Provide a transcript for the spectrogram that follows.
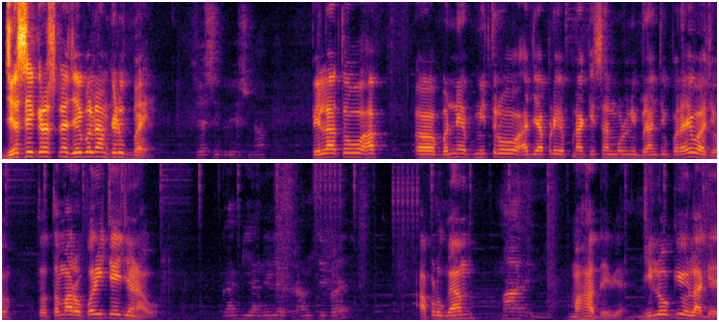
જય શ્રી કૃષ્ણ જય બલરામ ખેડૂતભાઈ. જય શ્રી કૃષ્ણ. પહેલાં તો આપ બંને મિત્રો આજે આપણે અપના કિસાન મોલની બ્રાન્ચ ઉપર આવ્યા છો તો તમારો પરિચય જણાવો. ગાગિયા નિલેશ રામસિંહભાઈ. આપણું ગામ? મહાદેવિયા. મહાદેવ્યા. જિલ્લો કયો લાગે?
